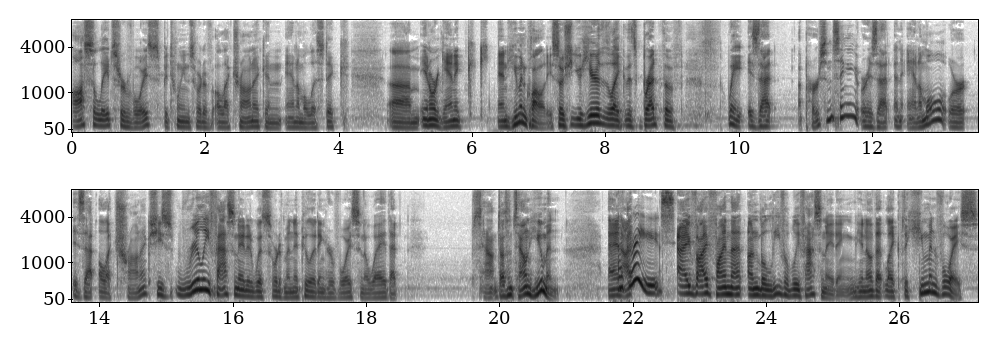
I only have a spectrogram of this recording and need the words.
oscillates her voice between sort of electronic and animalistic, um, inorganic and human qualities. So she, you hear the, like this breadth of, wait, is that a person singing or is that an animal or is that electronic? She's really fascinated with sort of manipulating her voice in a way that sound doesn't sound human. And Agreed. I, I, I find that unbelievably fascinating. You know that like the human voice,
